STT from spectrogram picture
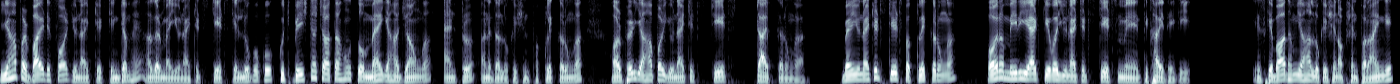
यहाँ पर बाय डिफ़ॉल्ट यूनाइटेड किंगडम है। अगर मैं यूनाइटेड स्टेट्स के लोगों को कुछ बेचना चाहता हूँ तो मैं यहाँ जाऊँगा एंटर अनदर लोकेशन पर क्लिक करूँगा और फिर यहाँ पर यूनाइटेड स्टेट्स टाइप करूँगा। मैं यूनाइटेड स्टेट्स पर क्लिक करूँगा और अब मेरी ऐड केवल यूनाइटेड स्टेट्स में दिखाई देगी। इसके बाद हम यहाँ लोकेशन ऑप्शन पर आएँगे।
